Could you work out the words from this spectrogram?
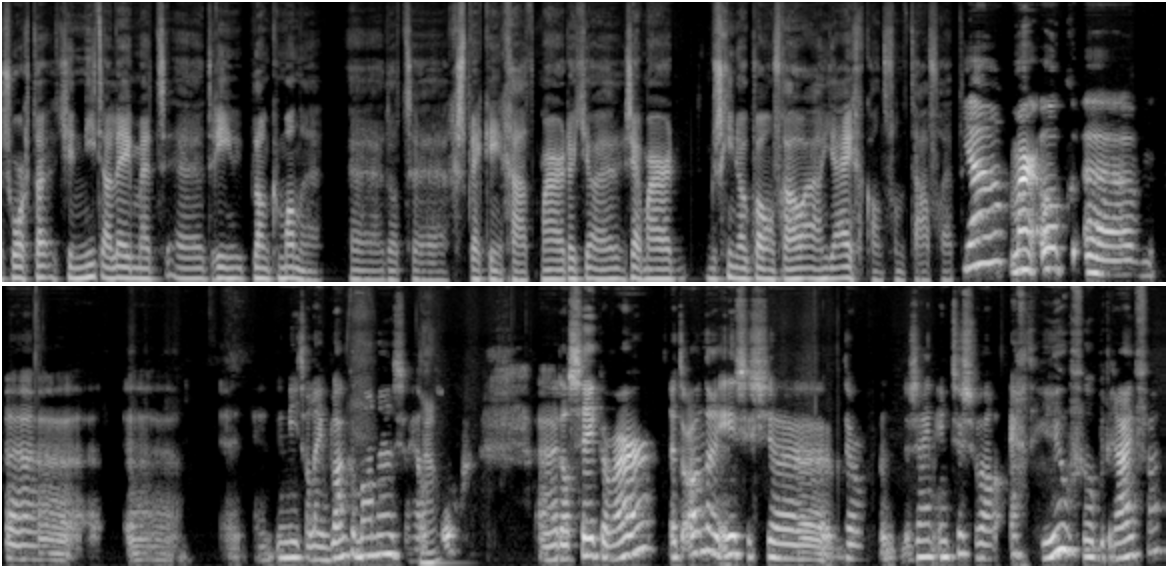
zorg dat je niet alleen met drie blanke mannen dat gesprek ingaat. Maar dat je zeg maar misschien ook wel een vrouw aan je eigen kant van de tafel hebt. Ja, maar ook ehm, niet alleen blanke mannen, ze helpt ja. ook. Dat is zeker waar. Het andere is, is er, er zijn intussen wel echt heel veel bedrijven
